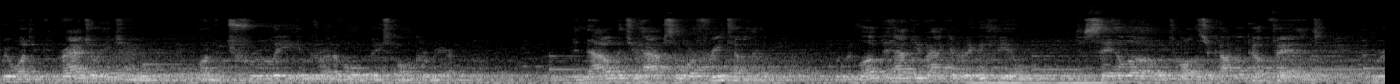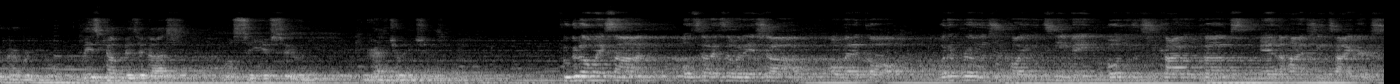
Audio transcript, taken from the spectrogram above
we want to congratulate you on a truly incredible baseball career. And now that you have some more free time, we would love to have you back at Wrigley Field to say hello to all the Chicago Cub fans who remember you. Please come visit us. We'll see you soon. Congratulations. Fukudome-san, Otsare Deisha, Omedetou. What a privilege to call you a teammate, both of the Chicago Cubs and the Hanshin Tigers.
